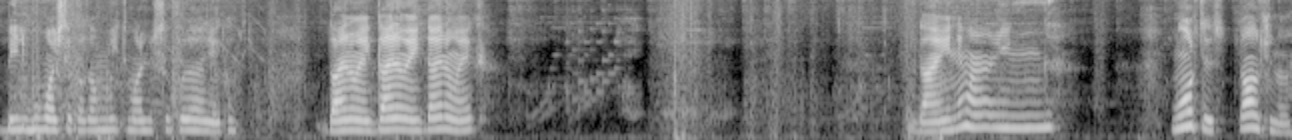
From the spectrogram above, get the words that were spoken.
Beni bu maçta kazanma ihtimalim sıfırdan yakın. Dynamic, dynamic, dynamic. Dynamic. Mortis, dal şuna.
